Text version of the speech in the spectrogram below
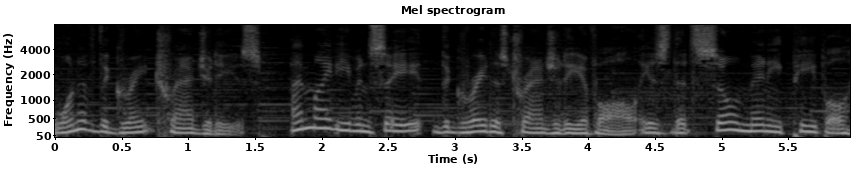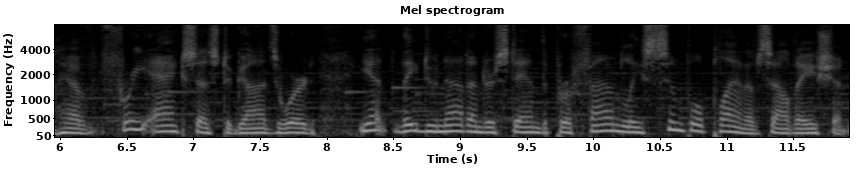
One of the great tragedies, I might even say the greatest tragedy of all, is that so many people have free access to God's Word, yet they do not understand the profoundly simple plan of salvation.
